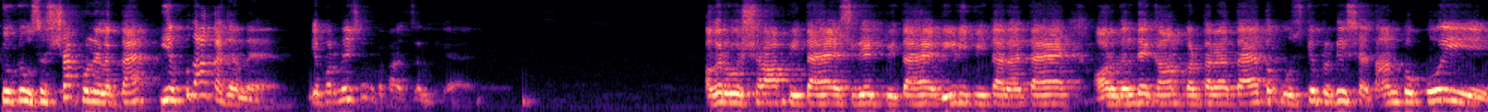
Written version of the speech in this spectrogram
क्योंकि उसे शक होने लगता है, ये खुदा का जन है। ये परमेश्वर के पास चल गया है। अगर वो शराब पीता है, सिगरेट पीता है, बीड़ी पीता रहता है और गंदे काम करता रहता है तो उसके प्रति शैतान को कोई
